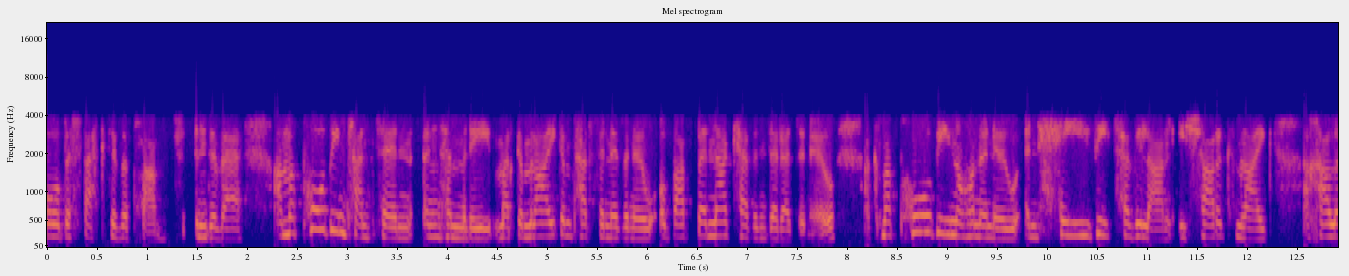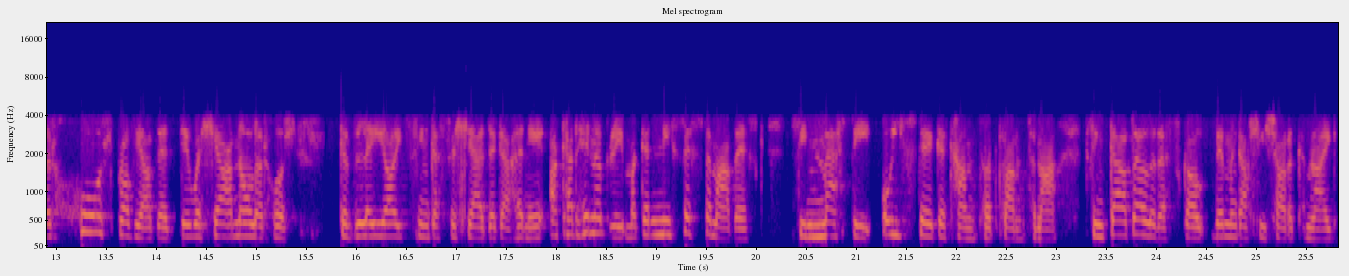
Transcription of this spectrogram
o berspektif y plant, yn fe. A mae pob un plentyn yng Nghymru, mae'r Gymraeg yn perthyn iddyn nhw o ba bynnag cefndir ydyn nhw, ac mae pob un ohonyn nhw yn heiddi tyfu lan i siarad Cymraeg a chael yr holl brofiadau diwylliannol, yr holl gyfleoedd sy'n gysylltiedig â hynny. Ac ar hyn o bryd, mae gen ni system addysg sy'n methu 80% o'r plant yna sy'n gadael yr ysgol ddim yn gallu siarad Cymraeg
